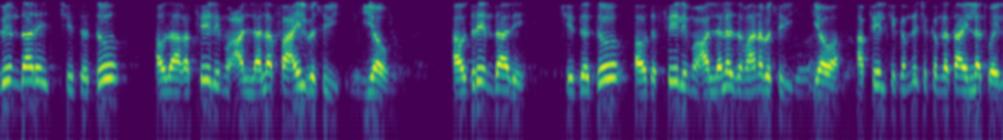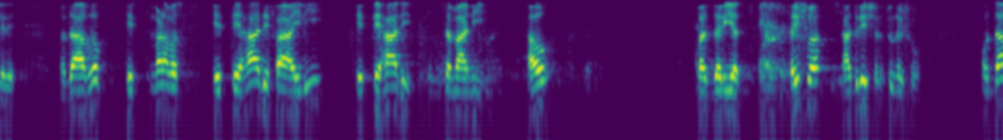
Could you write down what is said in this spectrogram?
دویم دار چې د دو او دا غ فعل معلله فاعل به سوي یو او دریم دا دی چې د دو او د فعل معلله زمانہ به سوي یو ا فعل چې کوم دی چې کوم لتا علت ویل دی نو دا غ اتمړه بس اتحاد فاعلی اتحاد زمانی او مصدریت صحیح شو قادری شرطونه شو او دا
